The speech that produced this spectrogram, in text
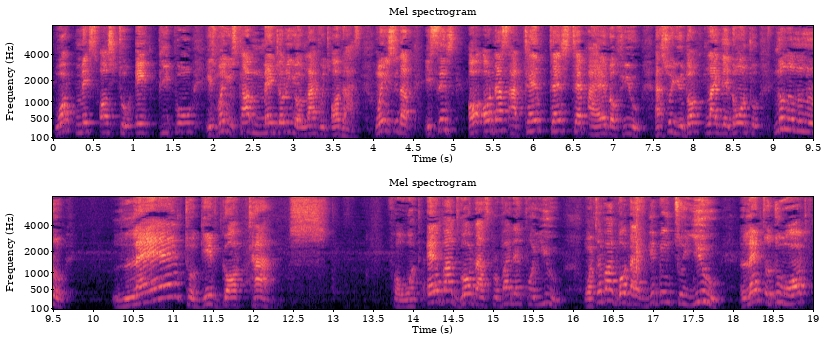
what makes us to hate people is when you start measuring your life with others. When you see that it seems others are 10, 10 steps ahead of you, and so you don't like, they don't want to. No, no, no, no. Learn to give God thanks for whatever God has provided for you, whatever God has given to you. Learn to do what?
